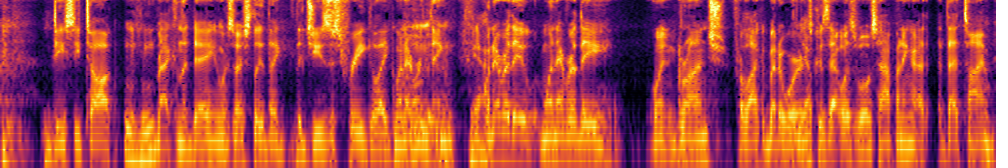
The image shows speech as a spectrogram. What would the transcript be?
DC Talk back in the day, especially like the Jesus Freak. Like when everything, Yeah. whenever they, whenever they went grunge, for lack of better words, Yep. because that was what was happening at, at that time,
